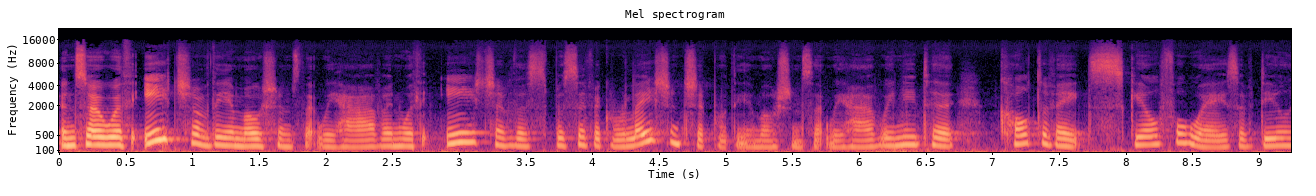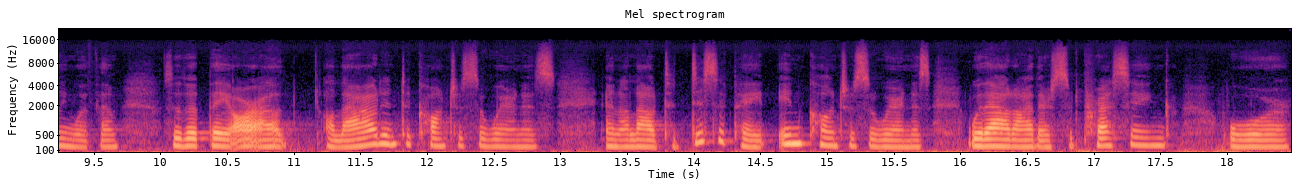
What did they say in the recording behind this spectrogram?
And so, with each of the emotions that we have, and with each of the specific relationship with the emotions that we have, we need to cultivate skillful ways of dealing with them so that they are allowed into conscious awareness and allowed to dissipate in conscious awareness without either suppressing or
